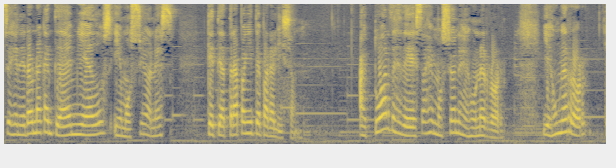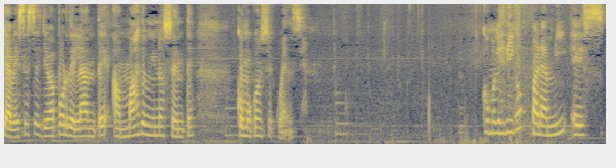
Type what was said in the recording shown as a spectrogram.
se genera una cantidad de miedos y emociones que te atrapan y te paralizan. Actuar desde esas emociones es un error y es un error que a veces se lleva por delante a más de un inocente como consecuencia. Como les digo, para mí es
